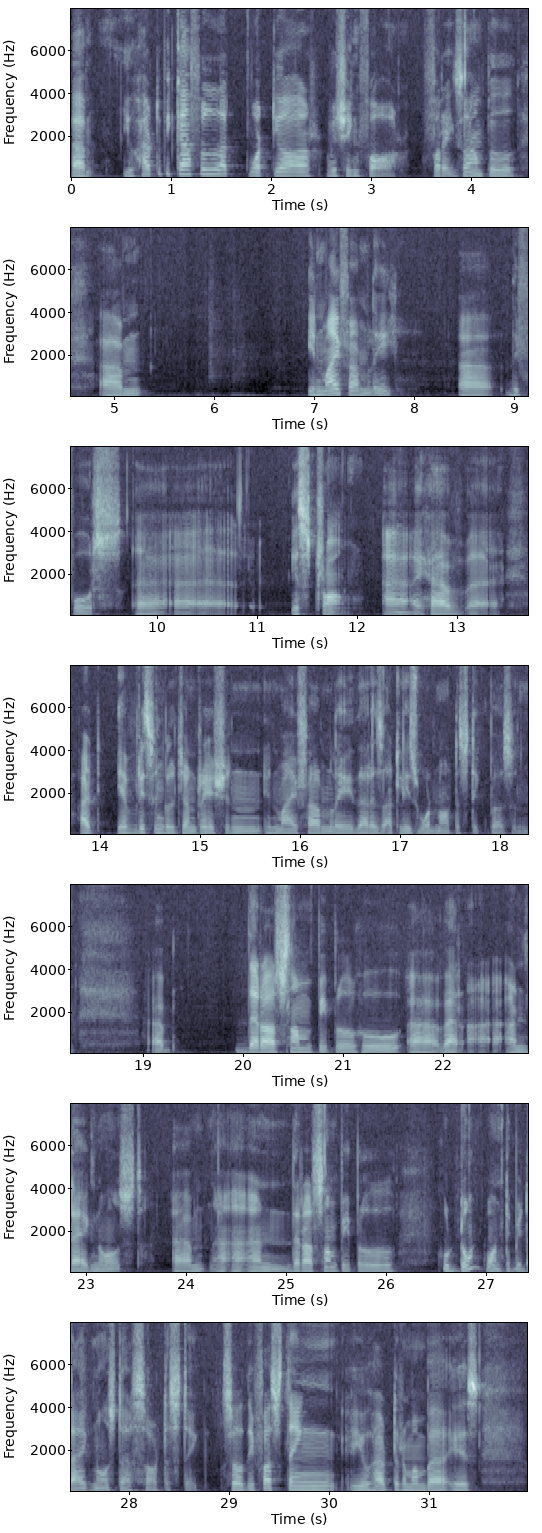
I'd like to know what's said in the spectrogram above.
um, you have to be careful at what you're wishing for. For example, um, in my family, uh, the force uh, uh, is strong. Uh, I have uh, at every single generation in my family there is at least one autistic person. There are some people who uh, were uh, undiagnosed, um, and there are some people who don't want to be diagnosed as autistic. So the first thing you have to remember is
